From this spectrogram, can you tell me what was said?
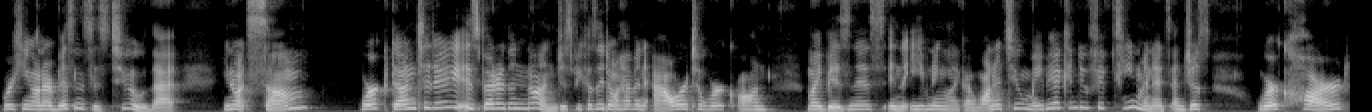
working on our businesses too. That, you know what, some work done today is better than none. Just because I don't have an hour to work on my business in the evening like I wanted to, maybe I can do 15 minutes and just work hard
